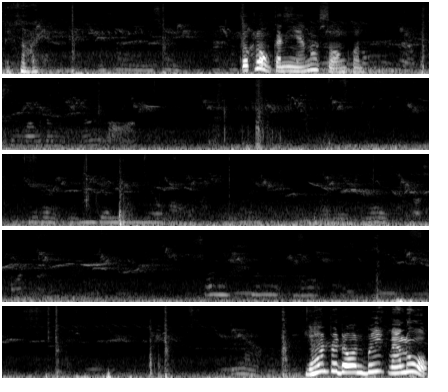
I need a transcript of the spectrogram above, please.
เด็ก หน่อย ตกลงกันอีหยังเนาะสองคนอย่าให้ไปโดนบริกนะลูก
